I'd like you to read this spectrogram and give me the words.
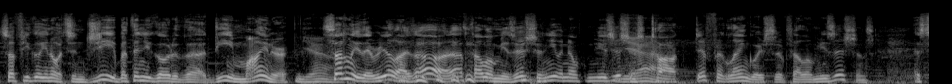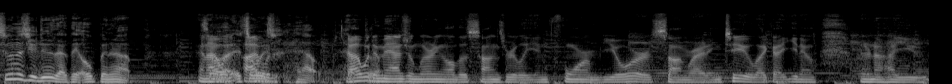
So if you go, you know, it's in G, but then you go to the D minor, Yeah. suddenly they realize, oh, that fellow musician, you know, musicians Yeah. talk different language to fellow musicians. As soon as you do that, they open up. And so I would- it's I always would- helped. I would helped imagine learning all those songs really informed your songwriting too. Like I, you know, I don't know how you,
